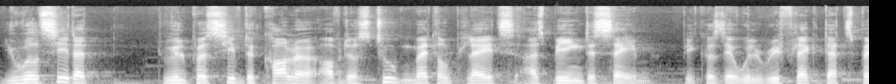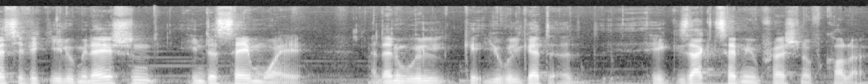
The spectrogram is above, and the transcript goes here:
you will see that you will perceive the color of those two metal plates as being the same because they will reflect that specific illumination in the same way. And then we'll get, you will get an exact same impression of color.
